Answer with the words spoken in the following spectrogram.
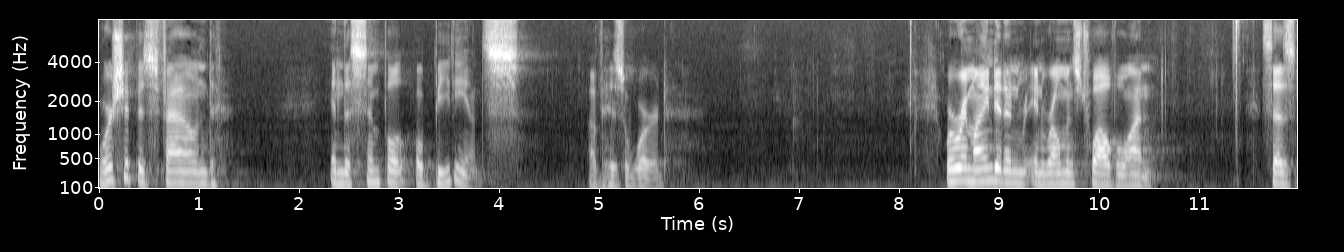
Worship is found in the simple obedience of His Word. We're reminded in, in Romans 12 1 says,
